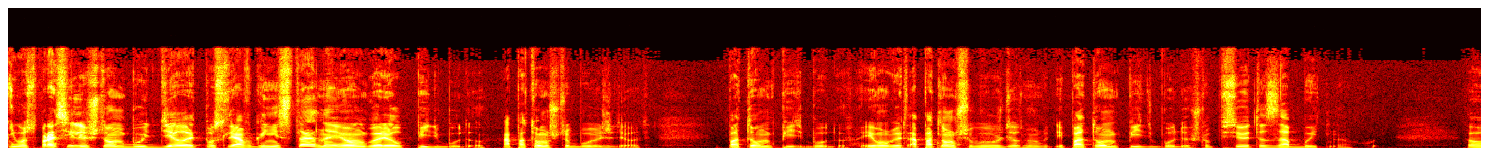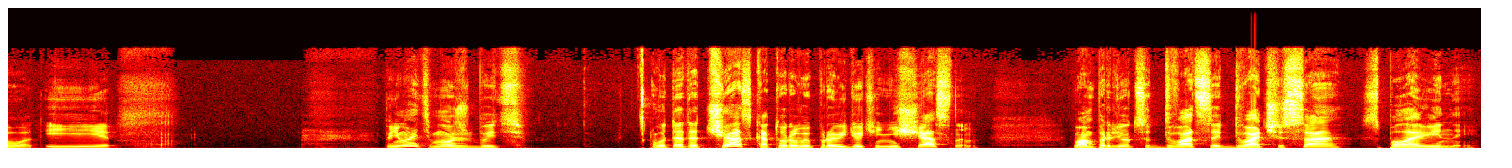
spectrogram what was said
Его спросили, что он будет делать после Афганистана, и он говорил, пить буду. А потом что будешь делать? Потом пить буду. И он говорит, а потом что будешь делать? Он говорит, и потом пить буду, чтобы все это забыть, нахуй. Вот. И, понимаете, может быть, вот этот час, который вы проведете несчастным, вам придется 22 часа с половиной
